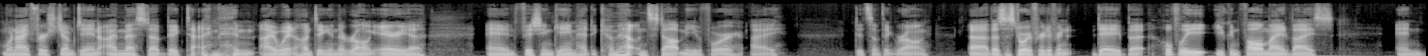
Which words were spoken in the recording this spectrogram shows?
when I first jumped in, I messed up big time and I went hunting in the wrong area and Fish and Game had to come out and stop me before I did something wrong. Uh, that's a story for a different day, but hopefully you can follow my advice and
